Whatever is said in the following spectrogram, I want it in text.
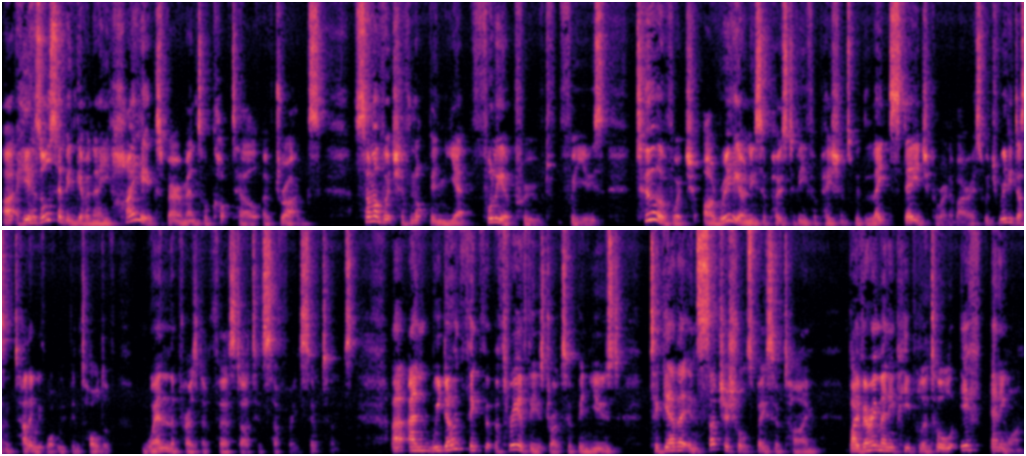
Uh, he has also been given a highly experimental cocktail of drugs, some of which have not been yet fully approved for use, two of which are really only supposed to be for patients with late stage coronavirus, which really doesn't tally with what we've been told of when the president first started suffering symptoms. Uh, and we don't think that the three of these drugs have been used together in such a short space of time by very many people at all, if anyone.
